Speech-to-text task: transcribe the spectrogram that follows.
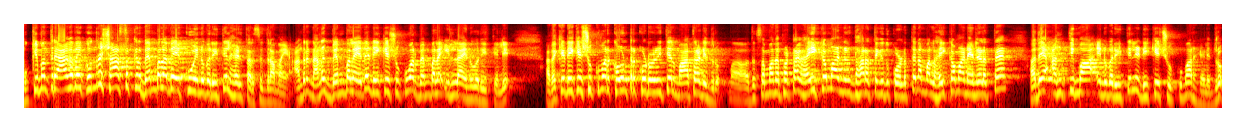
ಮುಖ್ಯಮಂತ್ರಿ ಆಗಬೇಕು ಅಂದ್ರೆ ಶಾಸಕರ ಬೆಂಬಲ ಬೇಕು ಎನ್ನುವ ರೀತಿಯಲ್ಲಿ ಹೇಳ್ತಾರೆ ಸಿದ್ದರಾಮಯ್ಯ. ಅಂದ್ರೆ ನನಗೆ ಬೆಂಬಲ ಇದೆ, ಡಿ ಕೆ ಶಿವಕುಮಾರ್ ಬೆಂಬಲ ಇಲ್ಲ ಎನ್ನುವ ರೀತಿಯಲ್ಲಿ. ಅದಕ್ಕೆ ಡಿ ಕೆ ಶಿವಕುಮಾರ್ ಕೌಂಟರ್ ಕೊಡೋ ರೀತಿಯಲ್ಲಿ ಮಾತಾಡಿದ್ರು. ಅದಕ್ಕೆ ಸಂಬಂಧಪಟ್ಟಾಗ ಹೈಕಮಾಂಡ್ ನಿರ್ಧಾರ ತೆಗೆದುಕೊಳ್ಳುತ್ತೆ. ನಮ್ಮಲ್ಲಿ ಹೈಕಮಾಂಡ್ ಏನ್ ಹೇಳುತ್ತೆ? ಅದೇ ಅಂತಿಮ ಎನ್ನುವ ರೀತಿಯಲ್ಲಿ ಡಿ ಕೆ ಶಿವಕುಮಾರ್ ಹೇಳಿದ್ರು.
